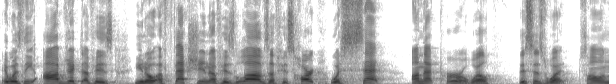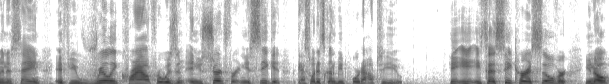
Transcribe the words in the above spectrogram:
It was the object of his, you know, affection, of his loves, of his heart was set on that pearl. Well, this is what Solomon is saying. If you really cry out for wisdom and you search for it and you seek it, guess what? It's going to be poured out to you. He, he, he, says, Seek her as silver. You know,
